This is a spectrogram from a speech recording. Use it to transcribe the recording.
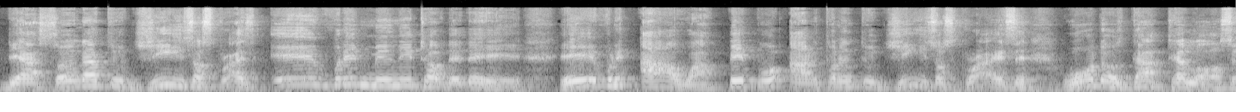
They are surrendering to Jesus Christ every minute of the day, every hour. People are returning to Jesus Christ. What does that tell us?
